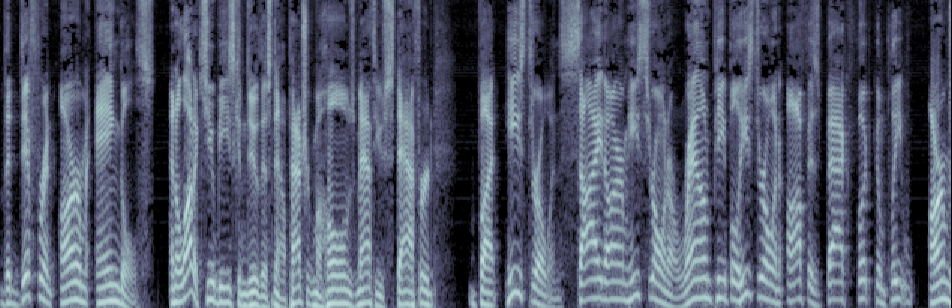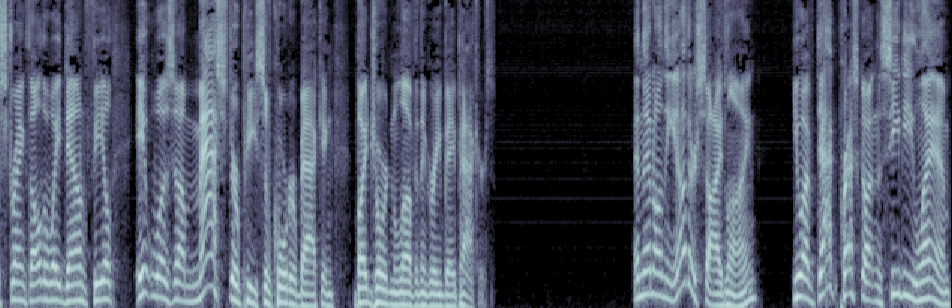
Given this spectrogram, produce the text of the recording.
the different arm angles, and a lot of QBs can do this now. Patrick Mahomes, Matthew Stafford, but he's throwing sidearm, he's throwing around people, he's throwing off his back foot, complete arm strength all the way downfield. It was a masterpiece of quarterbacking by Jordan Love and the Green Bay Packers. And then on the other sideline, you have Dak Prescott and CeeDee Lamb,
